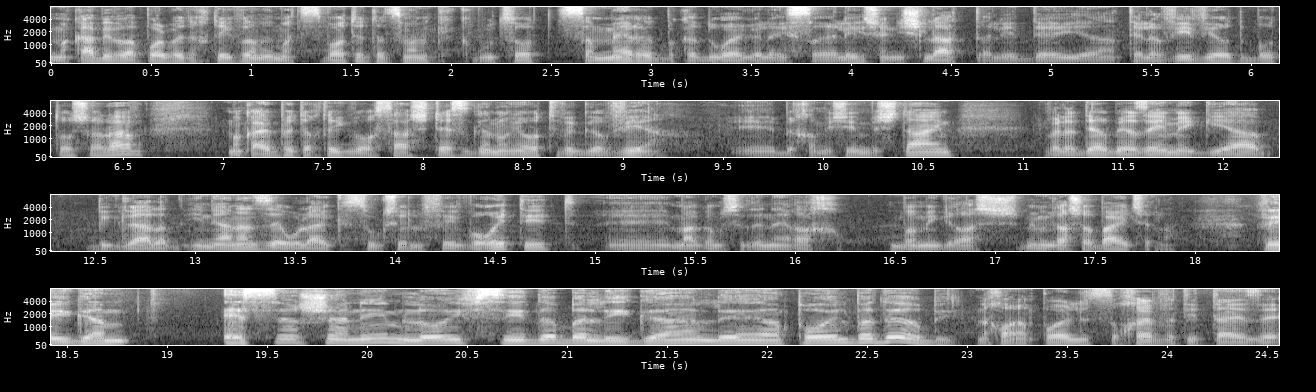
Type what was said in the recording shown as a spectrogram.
מכבי והפועל פתח תקווה ממצבות את עצמן כקבוצות צמרת בכדורגל הישראלי, שנשלט על ידי התל אביביות באותו שלב. מכבי פתח תקווה עושה שתי סגנויות וגביע ב-52, ולדרבי הזה היא מגיעה בגלל העניין הזה, אולי כסוג של פייבוריטית, מה גם שזה נערך במגרש, במגרש הבית שלה. והיא גם עשר שנים לא הפסידה בליגה להפועל בדרבי. נכון, הפועל סוחבת איתה איזה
